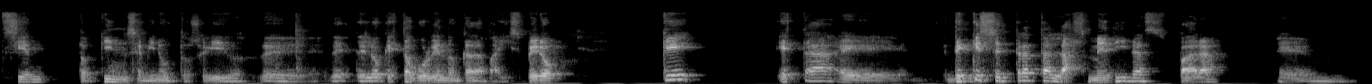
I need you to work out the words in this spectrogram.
115 minutos seguidos de, lo que está ocurriendo en cada país. Pero, ¿qué está, eh, ¿de qué se tratan las medidas para Em,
